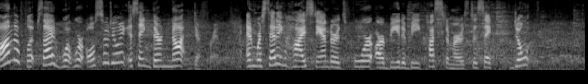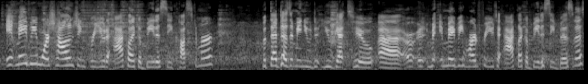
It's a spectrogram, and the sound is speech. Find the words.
On the flip side, what we're also doing is saying they're not different. And we're setting high standards for our B2B customers to say, don't, it may be more challenging for you to act like a B2C customer, but that doesn't mean you, you get to, uh, or it may, it may, be hard for you to act like a B2C business,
